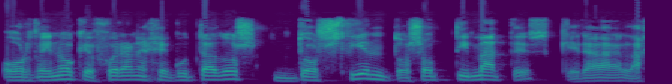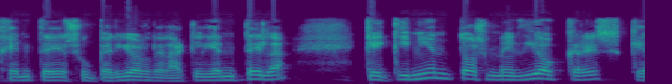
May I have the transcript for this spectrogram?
ordenó que fueran ejecutados 200 optimates, que era la gente superior de la clientela, que 500 mediocres, que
